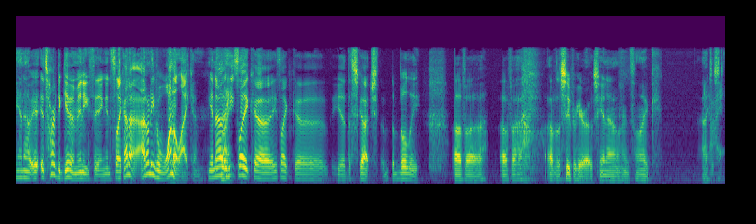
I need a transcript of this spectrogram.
you know it, it's hard to give him anything. It's like I don't I don't even want to like him. You know Right. he's like uh, he's like uh, the uh, the scutch the, the bully of uh of uh of the superheroes. You know it's like I Yeah, just.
